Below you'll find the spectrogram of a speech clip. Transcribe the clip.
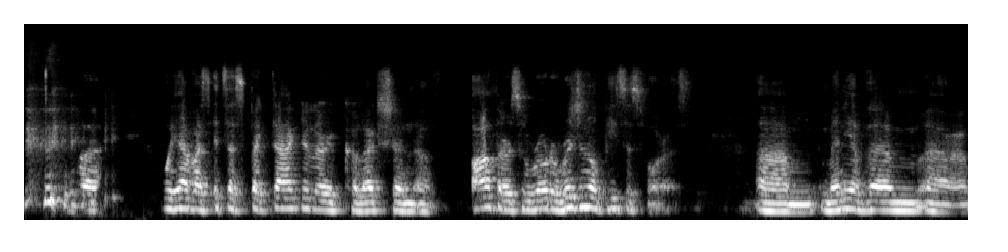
but we have a, it's a spectacular collection of authors who wrote original pieces for us. Um, many of them uh,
